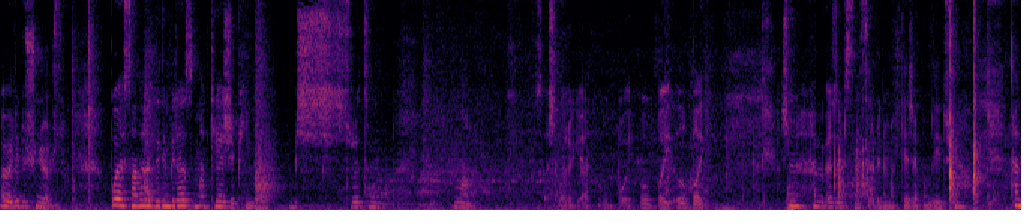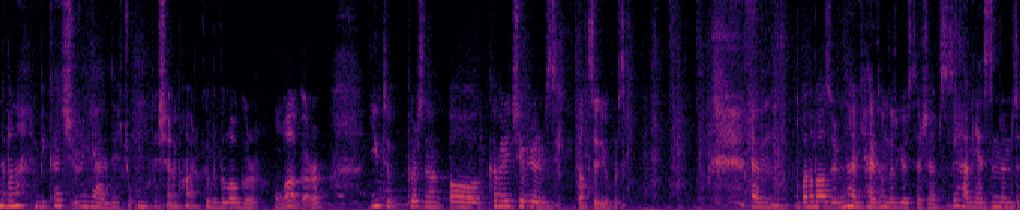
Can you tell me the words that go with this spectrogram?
Öyle düşünüyoruz. Bu esnada hadi dedim biraz makyaj yapayım. Bir ş- suratıma saçlara gel. Oh boy, oh boy, oh boy. Şimdi hem özlemişsinizdir benim makyaj yapmamı diye düşünüyorum. Hem de bana birkaç ürün geldi. Çok muhteşem, harika bir vlogger. Vlogger. YouTube personal. O kamerayı çeviriyorum. Dans ediyor burada. Bana bazı ürünler geldi onları göstereceğim size. Hem yani sizin önünüze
